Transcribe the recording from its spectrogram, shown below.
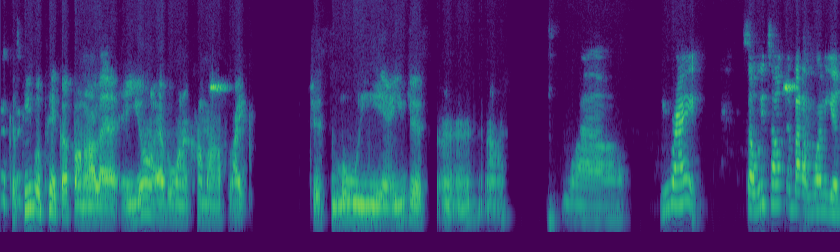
because people pick up on all that, and you don't ever want to come off like just moody and you just uh, no. Wow, you're right. So we talked about one of your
